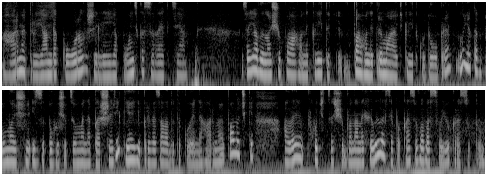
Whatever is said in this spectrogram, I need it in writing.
гарна троянда Корал, желе, японська селекція. Заявлено, що пагони квіти, пагони тримають квітку добре. Ну, я так думаю, що із-за того, що це у мене перший рік, я її прив'язала до такої негарної палочки, але хочеться, щоб вона не хилилася, показувала свою красоту.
